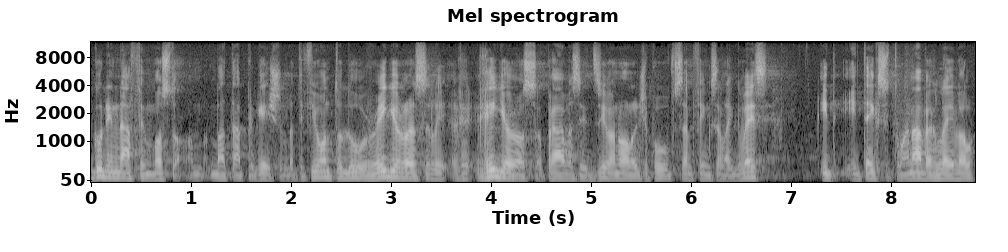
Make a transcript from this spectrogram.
good enough in most but applications. But if you want to do rigorously, rigorous privacy, zero knowledge proofs and things like this, it, it takes it to another level.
